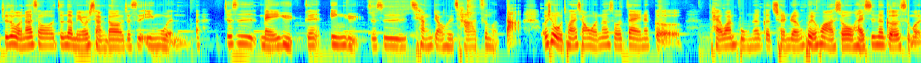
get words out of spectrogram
就是我那时候真的没有想到，就是英文呃，就是美语跟英语就是腔调会差这么大，而且我突然想，我那时候在那个台湾补那个成人绘画的时候，我还是那个什么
